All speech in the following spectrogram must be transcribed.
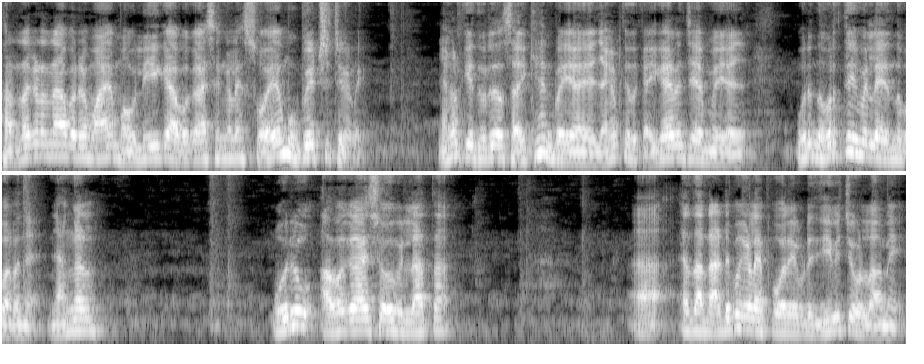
ഭരണഘടനാപരമായ മൗലിക അവകാശങ്ങളെ സ്വയം ഉപേക്ഷിച്ച് കളയും ഞങ്ങൾക്ക് ഈ ദുരിതം സഹിക്കാൻ വയ്യായ ഞങ്ങൾക്കിത് കൈകാര്യം ചെയ്യാൻ വയ്യ ഒരു നിവൃത്തിയുമില്ല എന്ന് പറഞ്ഞ് ഞങ്ങൾ ഒരു അവകാശവുമില്ലാത്ത ഏതാണ്ട് അടിമകളെ പോലെ ഇവിടെ ജീവിച്ചു കൊള്ളാമേ.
